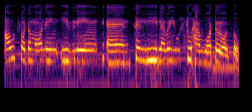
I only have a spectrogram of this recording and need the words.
out for the morning, evening, and till he never used to have water also.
